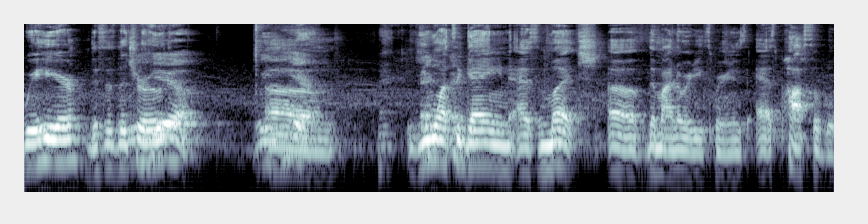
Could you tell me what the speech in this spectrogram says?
we're here. This is the truth. Yeah. We here. Um, you want to gain as much of the minority experience as possible.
